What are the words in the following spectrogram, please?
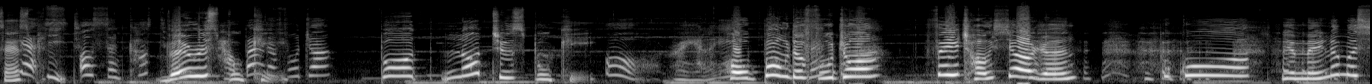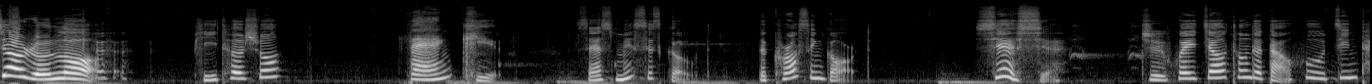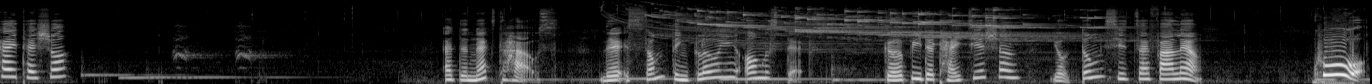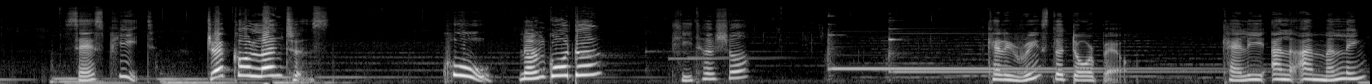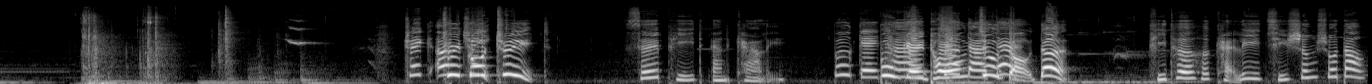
says Pete. Awesome costume， Very 好棒的 spooky, 服装 but not too spooky. 哦，Really？好棒的服装，非常吓人，不过也没那么吓人了。皮特说 Thank you。 ，says Mrs. Gold, the crossing guard. 谢谢。指挥交通的导护金太太说。 At the next house, there is something glowing on the steps. 隔壁的台阶上有东西在发亮。Cool, says Pete. Jack o' lanterns. 酷，南瓜灯。皮特说。Kelly rings the doorbell. 凯莉按了按门铃。 Trick or Trick or treat， treat, say Pete and Kelly. 不给不给糖就捣捣蛋。皮特和凯莉齐声说道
